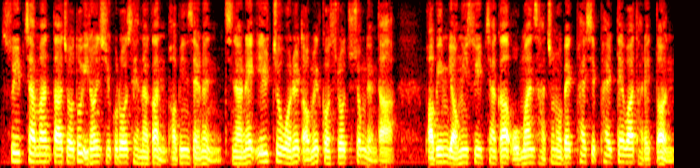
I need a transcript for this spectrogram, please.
수입차만 따져도 이런 식으로 새나간 법인세는 지난해 1조 원을 넘을 것으로 추정된다. 법인 명의 수입차가 5만 4,588대에 달했던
